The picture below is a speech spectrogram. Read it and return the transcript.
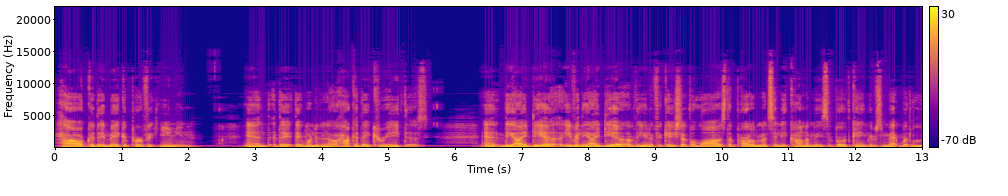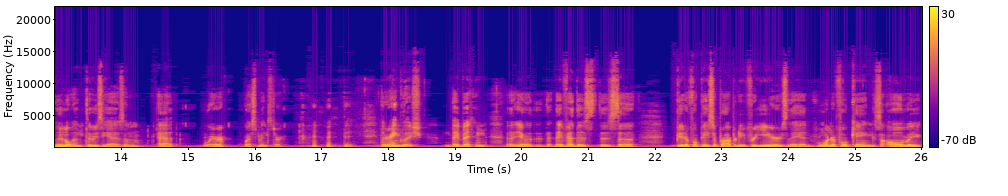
how could they make a perfect union? And they, they wanted to know how could they create this? And the idea, even the idea of the unification of the laws, the parliaments, and the economies of both kingdoms met with little enthusiasm at where? Westminster. they, are English. They've been, you know, they've had this, this, uh, beautiful piece of property for years. They had wonderful kings all the way,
